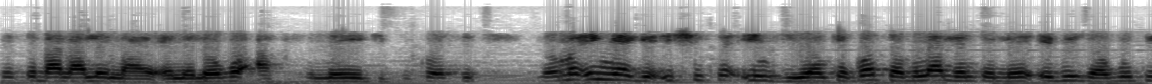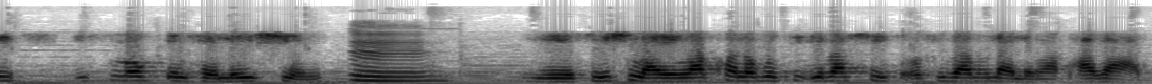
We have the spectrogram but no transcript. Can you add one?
bese balale nayo and loko akufuneki because noma ingeke ishise indlu yonke kodwa kunalento le ebizwa ukuthi i-smoke inhalation Mm. Yes which nayo ingakhona ukuthi ibashise of ibabulale ngaphakathi.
